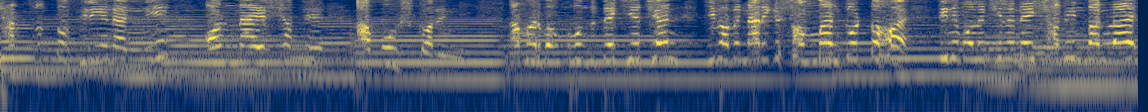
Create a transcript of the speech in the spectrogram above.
ছাত্রত্ব ফিরিয়ে নেননি, অন্যায়ের সাথে আপোষ করেননি। আমার বঙ্গবন্ধু দেখিয়েছেন কীভাবে নারীকে সম্মান করতে হয়। তিনি বলেছিলেন, এই স্বাধীন বাংলায়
